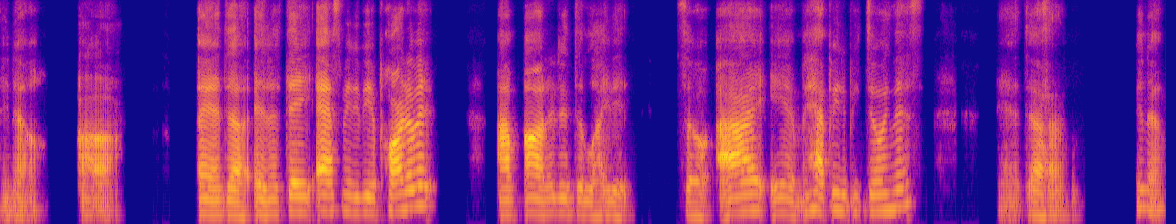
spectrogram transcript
You know, uh, and uh, and if they ask me to be a part of it, I'm honored and delighted. So I am happy to be doing this. And uh, you know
